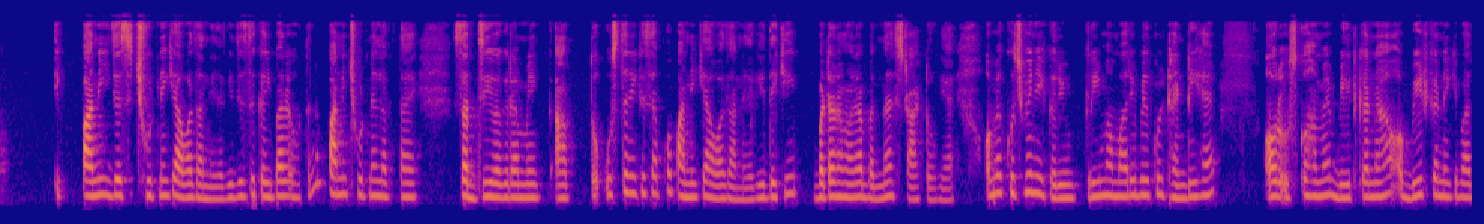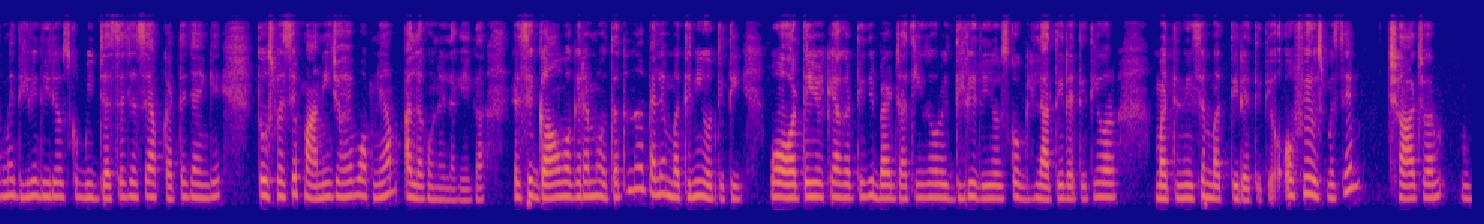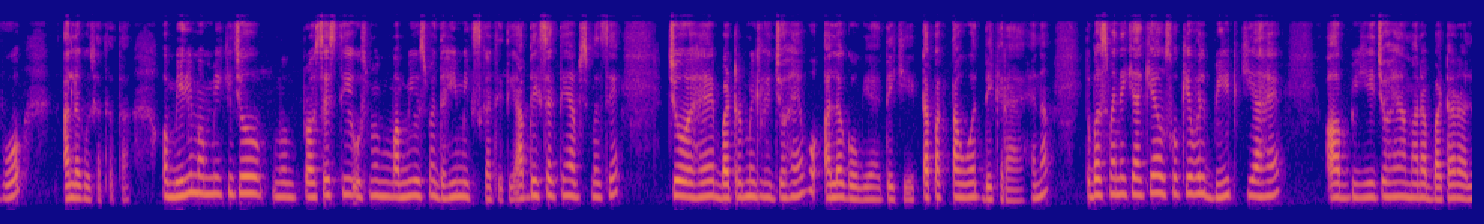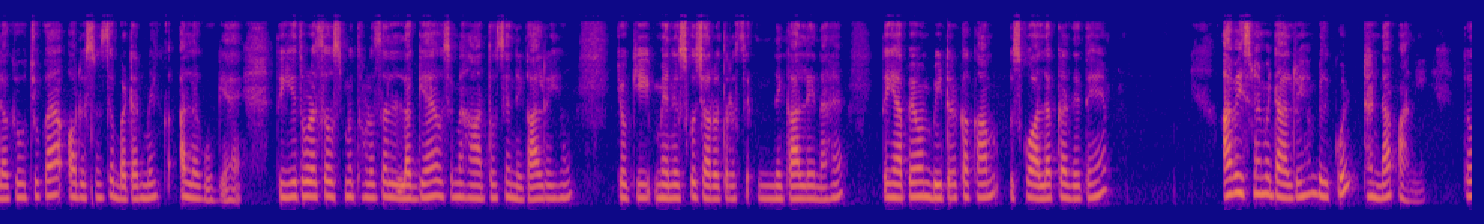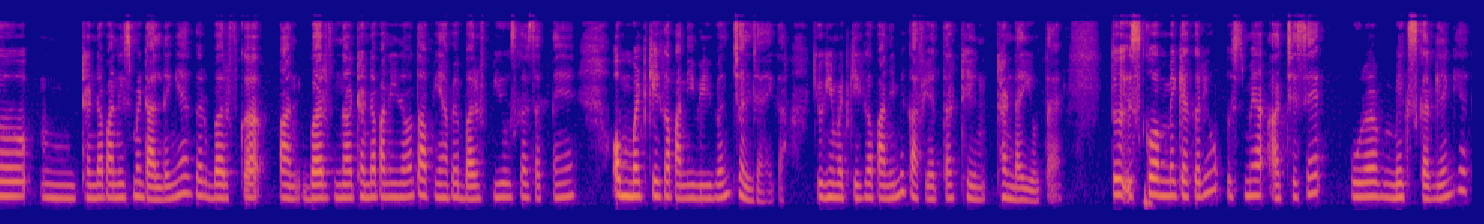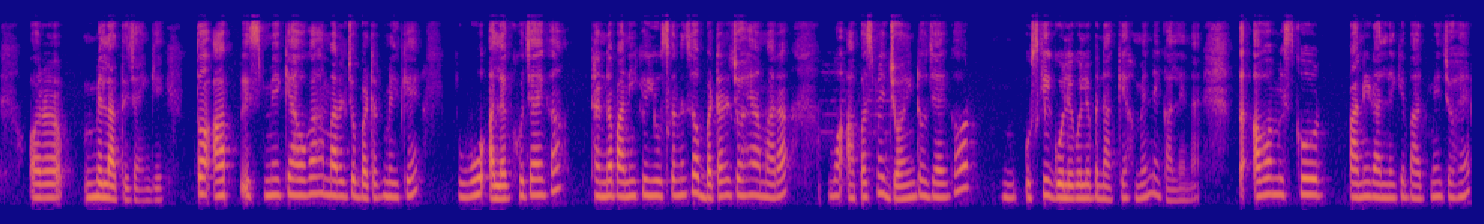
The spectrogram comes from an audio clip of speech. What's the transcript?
एक पानी जैसे छूटने की आवाज़ आने लगी। जैसे कई बार होता है ना, पानी छूटने लगता है सब्ज़ी वगैरह में आप तो उस तरीके से आपको पानी की आवाज़ आने लगी। देखिए बटर हमारा बनना स्टार्ट हो गया है और मैं कुछ भी नहीं करी हूँ। क्रीम हमारी बिल्कुल ठंडी है। और उसको हमें बीट करना है और बीट करने के बाद में धीरे धीरे उसको बीट जैसे जैसे आप करते जाएँगे तो उसमें से पानी जो है वो अपने आप अलग होने लगेगा। जैसे गाँव वगैरह में होता था ना, पहले मथनी होती थी, वो औरतें क्या करती थी, बैठ जाती थी और धीरे धीरे उसको घिलाती रहती थी और मथनी से मथती रहती थी और फिर उसमें से छाछ और वो अलग हो जाता था। और मेरी मम्मी की जो प्रोसेस थी, उसमें मम्मी उसमें दही मिक्स करती थी। आप देख सकते हैं, अब इसमें से जो है बटर मिल्क जो है वो अलग हो गया है। देखिए, टपकता हुआ दिख रहा है है ना? तो बस मैंने क्या किया, उसको केवल बीट किया है अब ये जो है हमारा बटर अलग हो चुका है और इसमें से बटर मिल्क अलग हो गया है। तो ये थोड़ा सा उसमें थोड़ा सा लग गया है, उसे मैं हाथों से निकाल रही हूँ, क्योंकि मैंने उसको चारों तरफ़ से निकाल लेना है। तो यहाँ पे हम बीटर का काम उसको अलग कर देते हैं। अब इसमें मैं डाल रही हूँ बिल्कुल ठंडा पानी। तो ठंडा पानी इसमें डाल देंगे। अगर बर्फ़ का पानी, बर्फ़ ना, ठंडा पानी ना हो तो आप यहाँ पे बर्फ़ भी यूज़ कर सकते हैं और मटके का पानी भी इवन चल जाएगा, क्योंकि मटके का पानी में काफ़ी हद तक ठंडा ही होता है। तो इसको अब मैं क्या कर हूँ उसमें अच्छे से पूरा मिक्स कर लेंगे और मिलाते जाएँगे। तो आप इसमें क्या होगा, हमारा जो बटर मिल्क है, वो अलग हो जाएगा। ठंडा पानी को यूज़ करने से और बटर जो है हमारा, वो आपस में जॉइंट हो जाएगा और उसके गोले गोले बना के हमें निकाल लेना है। तो अब हम इसको पानी डालने के बाद में जो है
